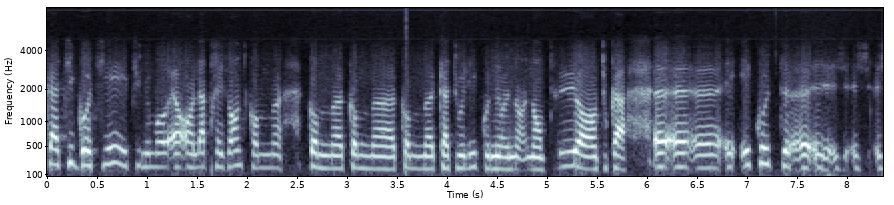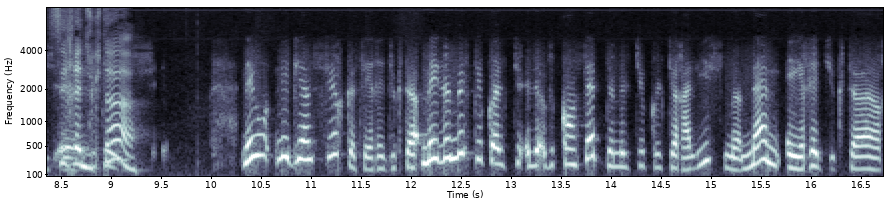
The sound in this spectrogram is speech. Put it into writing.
Cathy Gauthier est une humo- on la présente comme, comme, comme, euh, comme catholique ou non, non, non plus. En tout cas, écoute, C'est réducteur. mais, mais bien sûr que c'est réducteur. Mais le, concept de multiculturalisme même est réducteur.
